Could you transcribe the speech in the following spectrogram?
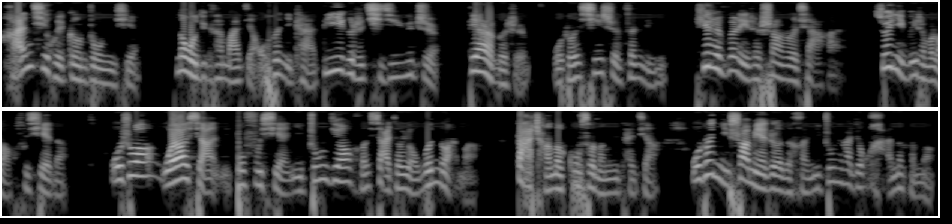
寒气会更重一些。那我就跟他妈讲，我说你看，第一个是气机瘀滞。第二个是我说心肾分离，心肾分离是上热下寒，所以你为什么老腹泻呢？我说我要想不腹泻，你中焦和下焦要温暖嘛，大肠的固涩能力太强。我说你上面热的很，你中下焦寒的很嘛，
